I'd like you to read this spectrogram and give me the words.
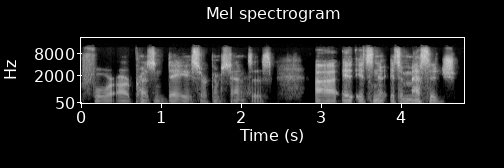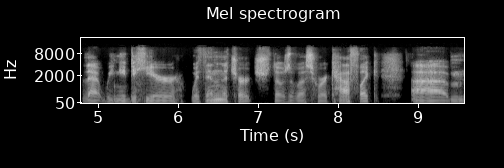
for our present day circumstances. Uh, it, it's an, it's a message that we need to hear within the church. Those of us who are Catholic, um,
